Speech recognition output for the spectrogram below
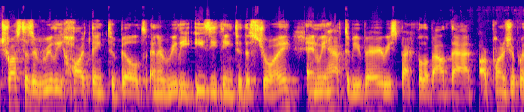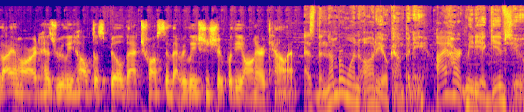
Trust is a really hard thing to build and a really easy thing to destroy. And we have to be very respectful about that. Our partnership with iHeart has really helped us build that trust and that relationship with the on air talent. As the number one audio company, iHeartMedia gives you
